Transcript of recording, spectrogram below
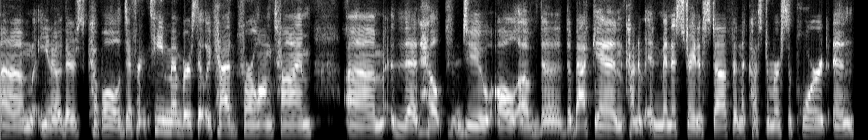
You know, there's a couple different team members that we've had for a long time um, that help do all of the the back end kind of administrative stuff and the customer support and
